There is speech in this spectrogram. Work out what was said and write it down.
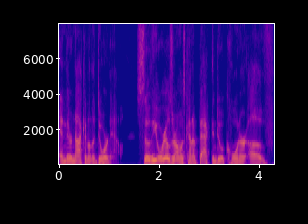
and they're knocking on the door now. So the Orioles are almost kind of backed into a corner of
